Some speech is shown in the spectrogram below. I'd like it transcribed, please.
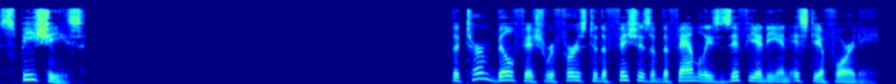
Species The term billfish refers to the fishes of the families Xiphiidae and Istiophoridae.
